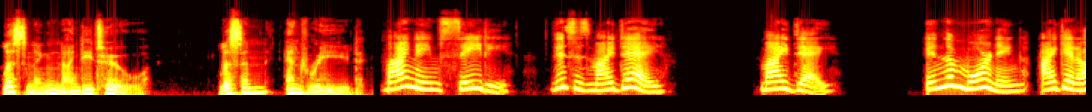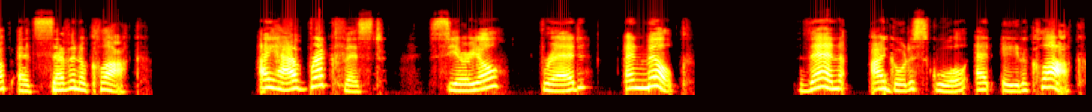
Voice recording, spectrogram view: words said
Listening 92. Listen and read. My name's Sadie. This is my day. My day. In the morning, I get up at 7 o'clock. I have breakfast, cereal, bread, and milk. Then I go to school at 8 o'clock.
